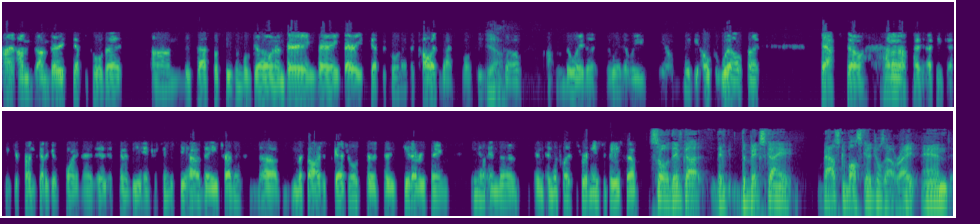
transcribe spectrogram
I'm I'm very skeptical that um, this basketball season will go, and I'm very, very, very skeptical that the college basketball season Yeah. will go um, the way that the way that we you know maybe hope it will. But yeah, so I don't know. I, I think I think your friend's got a good point. It, it's going to be interesting to see how they try to uh, massage the schedule to to get everything you know in the in, in the places where it needs to be. So So they've got they've, the Big Sky basketball schedules out, right? And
